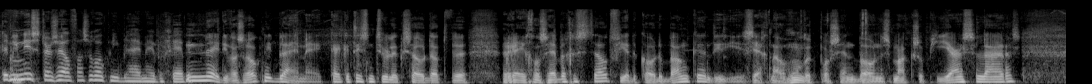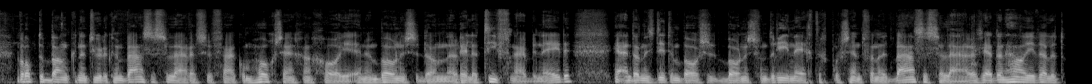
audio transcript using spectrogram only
de minister zelf was er ook niet blij mee, begrepen? Nee, die was er ook niet blij mee. Kijk, het is natuurlijk zo dat we regels hebben gesteld via de code banken. Die zegt nou 100% bonus max op je jaarsalaris. Waarop de banken natuurlijk hun basissalarissen vaak omhoog zijn gaan gooien... en hun bonussen dan relatief naar beneden. Ja, en dan is dit een bonus van 93% van het basissalaris. Ja, dan haal je wel het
